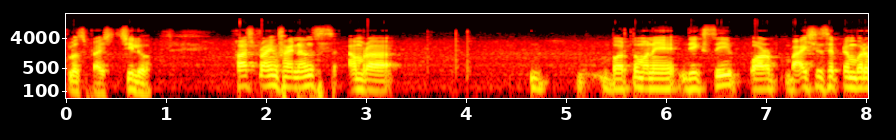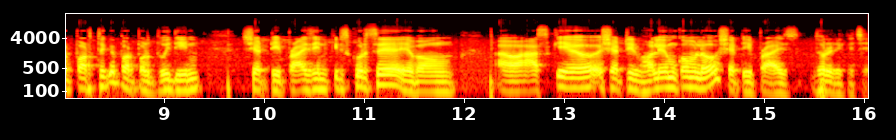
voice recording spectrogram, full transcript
ক্লোজ প্রাইস ছিল। ফার্স্ট প্রাইম ফাইন্যান্স আমরা বর্তমানে দেখছি পর বাইশে সেপ্টেম্বরের পর থেকে পরপর দুই দিন শেয়ারটির প্রাইস ইনক্রিজ করছে এবং আহ, আজকেও শেয়ারটির ভলিউম কমলেও সেটি প্রাইস ধরে রেখেছে।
